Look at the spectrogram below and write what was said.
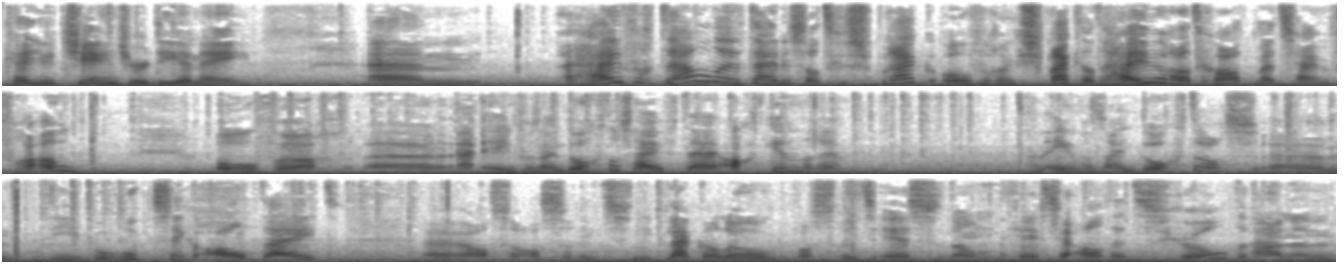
Can you change your DNA? En hij vertelde tijdens dat gesprek over een gesprek dat hij weer had gehad met zijn vrouw. Over uh, een van zijn dochters. Hij heeft uh, acht kinderen. En een van zijn dochters, um, die beroept zich altijd uh, als, er, als er iets niet lekker loopt of als er iets is, dan geeft zij altijd schuld aan een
